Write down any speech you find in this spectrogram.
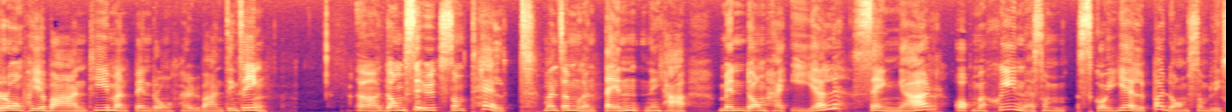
โรงพยาบาลที่มันเป็นโรงพยาบาลจริง ๆ de ser ut som tält, มันจะเหมือนเต็นท์นะคะ men de har el, sängar och maskiner som ska hjälpa dem som blir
